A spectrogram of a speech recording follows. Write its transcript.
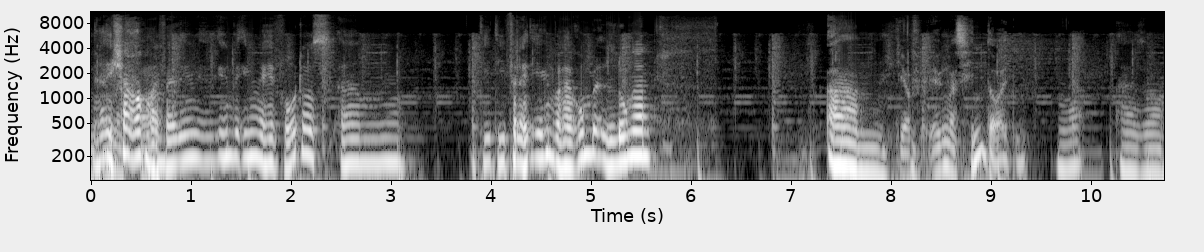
Ja, ich schaue auch mal, vielleicht irgendwelche Fotos, ähm, die, die vielleicht irgendwo herumlungern. Ähm, die auf irgendwas hindeuten. Ja, also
